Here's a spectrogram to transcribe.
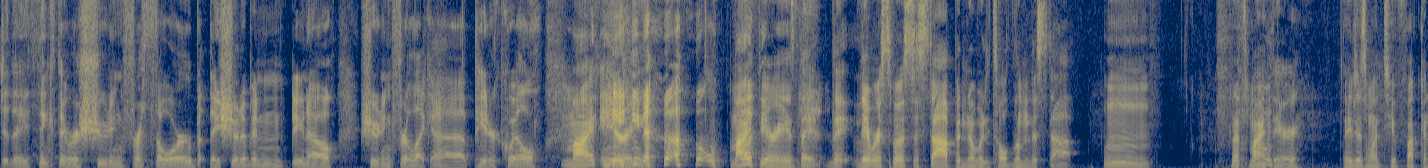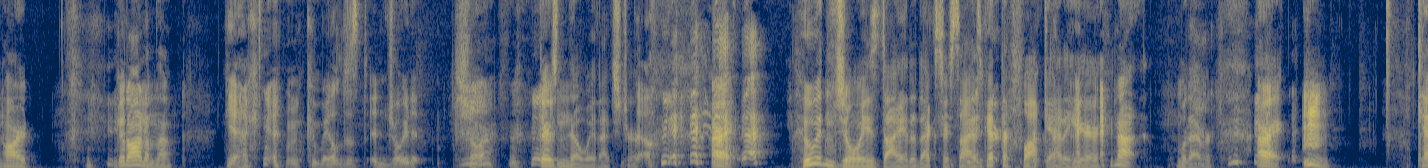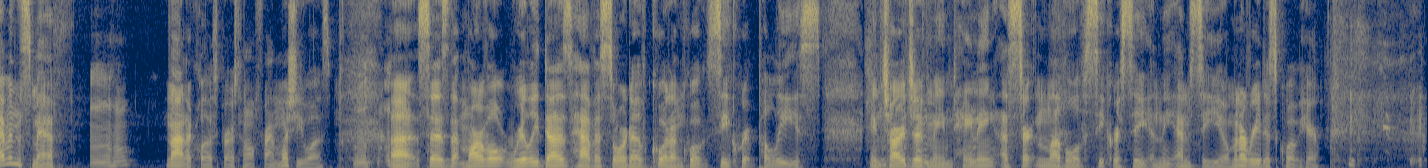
did they think they were shooting for Thor, but they should have been, you know, shooting for like a Peter Quill? My theory, you know? my theory is they, they they were supposed to stop and nobody told them to stop. Mm. That's my theory. They just went too fucking hard. Good on them though. Yeah, Kumail just enjoyed it. Sure. There's no way that's true. No. All right. Who enjoys diet and exercise? Get the fuck out of here. You're not whatever. All right. Kevin Smith, mm-hmm. not a close personal friend, wish he was, uh, says that Marvel really does have a sort of quote unquote secret police in charge of maintaining a certain level of secrecy in the MCU. I'm going to read his quote here.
